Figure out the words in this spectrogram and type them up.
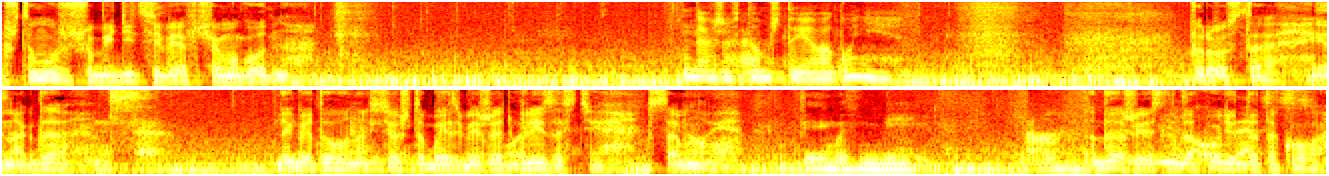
что можешь убедить себя в чем угодно. Даже в том, что я в агонии. Просто иногда ты готова на все, чтобы избежать близости со мной. Даже если доходит до такого.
